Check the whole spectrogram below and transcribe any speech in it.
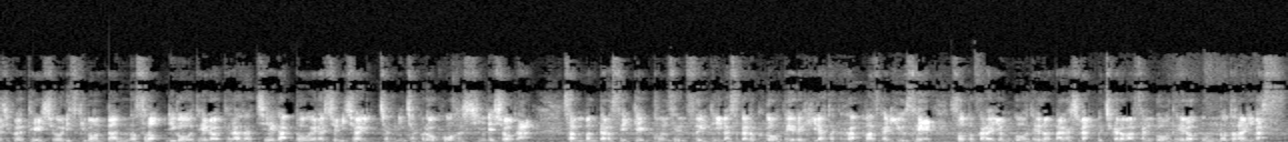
じく低勝率も何のその2号艇の寺田知恵がどうやら初日は1着2着の好発進でしょうか。3番手争い結混戦続いていますが6号艇の平高がわずかに優勢。外から4号艇の長島内からは3号艇の雲野となります。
